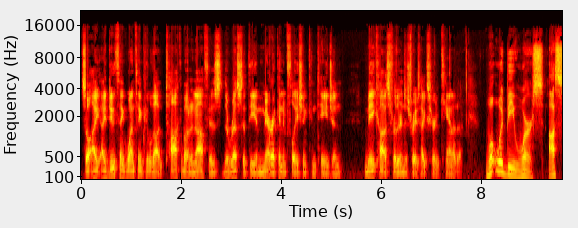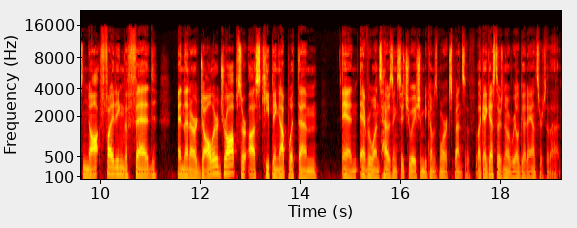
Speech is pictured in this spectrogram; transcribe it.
So I, I, do think one thing people don't talk about enough is the risk that the American inflation contagion may cause further interest rate hikes here in Canada. What would be worse, us not fighting the Fed and then our dollar drops or us keeping up with them and everyone's housing situation becomes more expensive? Like, I guess there's no real good answer to that.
